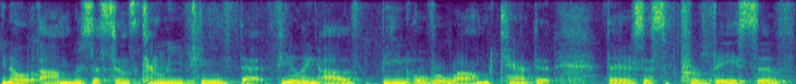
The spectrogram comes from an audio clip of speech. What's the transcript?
You know, um, resistance can lead to that feeling of being overwhelmed, can't it? There's this pervasive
